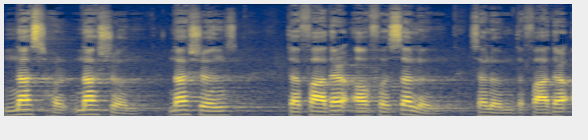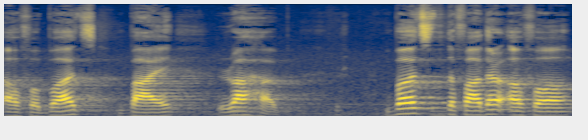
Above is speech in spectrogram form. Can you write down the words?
Nahshon, Nahshon the father of uh, Salom, Salom the father of uh, Boaz by Rahab. Boaz the father of uh,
